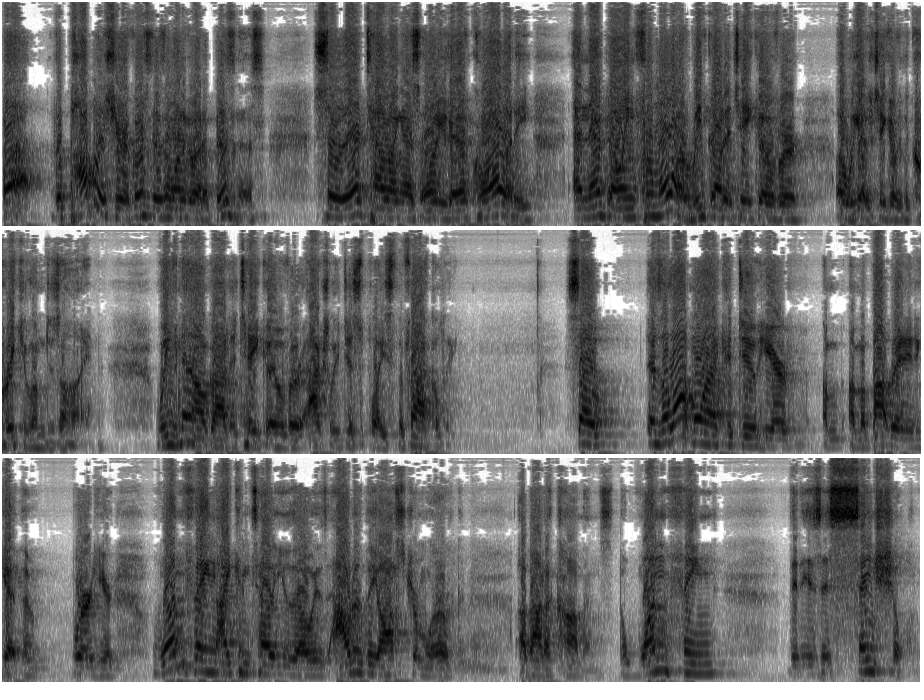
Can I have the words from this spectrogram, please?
But the publisher, of course, doesn't want to go out of business. So they're telling us, oh, you gotta have quality and they're going for more. We've got to take over, oh, we got to take over the curriculum design. We've now got to take over, actually displace the faculty. So there's a lot more I could do here. I'm, I'm about ready to get the word here. One thing I can tell you, though, is out of the Ostrom work about a commons, the one thing that is essential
